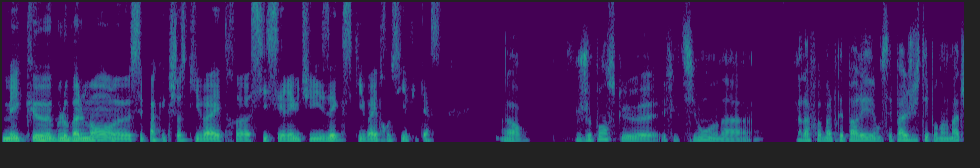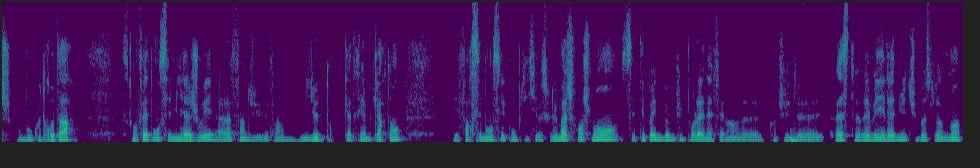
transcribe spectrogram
mais que globalement, c'est pas quelque chose qui va être, si c'est réutilisé, ce qui va être aussi efficace? Alors, je pense que effectivement, on a à la fois mal préparé et on ne s'est pas ajusté pendant le match, ou beaucoup trop tard, parce qu'en fait, on s'est mis à jouer à la fin du milieu de quatrième carton. Et forcément, c'est compliqué parce que le match, franchement, c'était pas une bonne pub pour la NFL. Hein. Euh, quand tu te restes réveillé la nuit, tu bosses le lendemain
